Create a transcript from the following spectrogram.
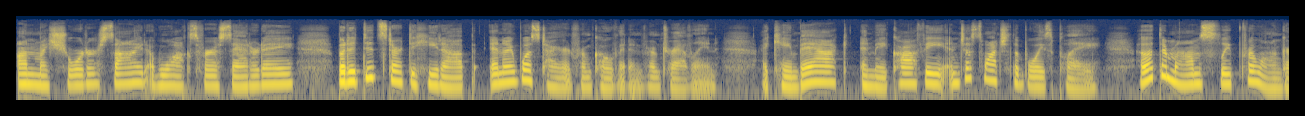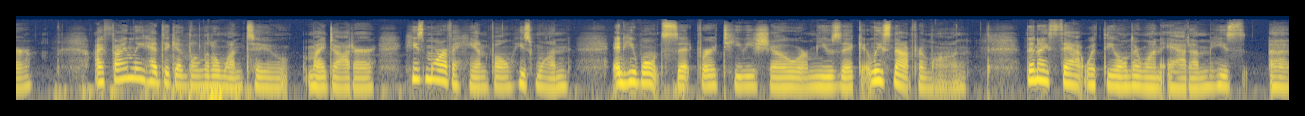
on my shorter side of walks for a Saturday, but it did start to heat up and I was tired from COVID and from traveling. I came back and made coffee and just watched the boys play. I let their moms sleep for longer. I finally had to give the little one to my daughter. He's more of a handful. He's one, and he won't sit for a TV show or music, at least not for long. Then I sat with the older one, Adam. He's uh,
